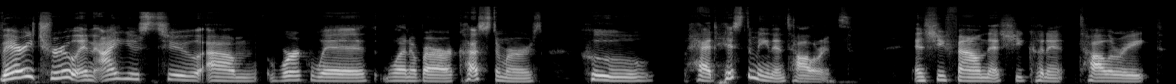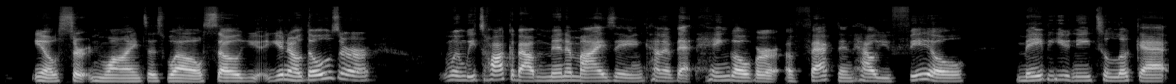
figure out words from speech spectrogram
Very true. And I used to um, work with one of our customers who had histamine intolerance, and she found that she couldn't tolerate, you know, certain wines as well. So you, you know, those are when we talk about minimizing kind of that hangover effect and how you feel. Maybe you need to look at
